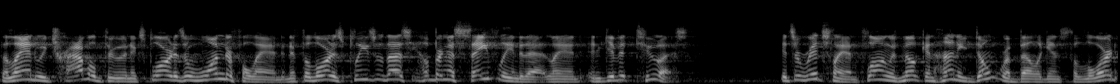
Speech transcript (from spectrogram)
The land we traveled through and explored is a wonderful land, and if the Lord is pleased with us, he'll bring us safely into that land and give it to us. It's a rich land, flowing with milk and honey. Don't rebel against the Lord,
